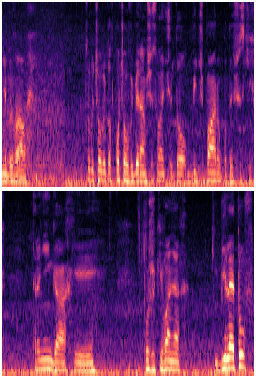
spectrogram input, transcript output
Niebywałe. Co by człowiek odpoczął, wybieram się słuchajcie do beach baru po tych wszystkich treningach i poszukiwaniach biletów.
